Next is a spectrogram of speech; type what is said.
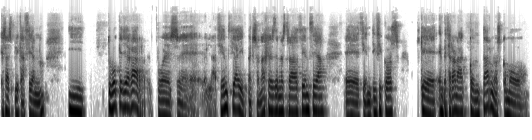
esa explicación, ¿no? Y tuvo que llegar, pues, eh, la ciencia y personajes de nuestra ciencia, eh, científicos, que empezaron a contarnos cómo,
